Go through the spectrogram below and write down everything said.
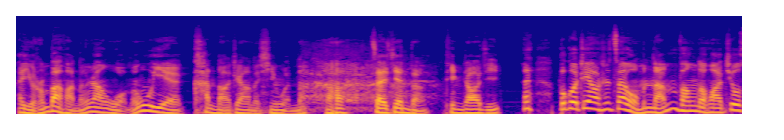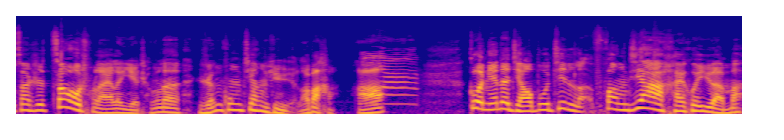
哎，有什么办法能让我们物业看到这样的新闻呢？啊，在线等，挺着急。哎，不过这要是在我们南方的话，就算是造出来了，也成了人工降雨了吧？啊，过年的脚步近了，放假还会远吗？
